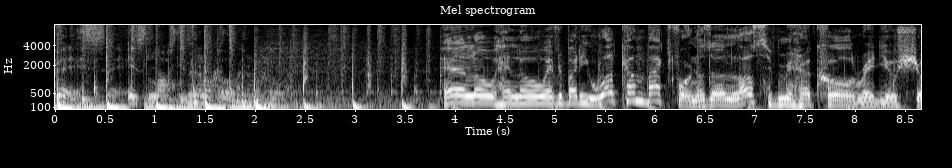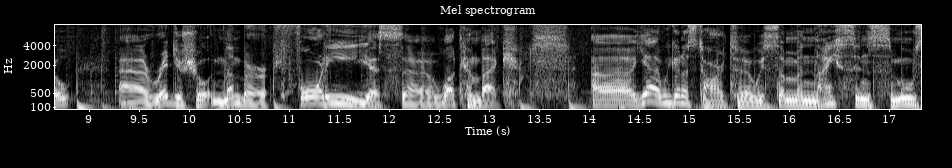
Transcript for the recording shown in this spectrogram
This is Lost Miracle. Hello, hello, everybody. Welcome back for another Lost Miracle radio show. Uh, radio show number 40. Yes, uh, welcome back. Uh, yeah, we're gonna start uh, with some nice and smooth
